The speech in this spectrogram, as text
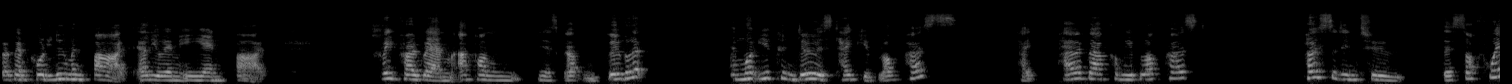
program called Lumen 5, L-U-M-E-N 5. Free program up on, just go up and Google it. And what you can do is take your blog posts, take paragraph from your blog post, post it into the software,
